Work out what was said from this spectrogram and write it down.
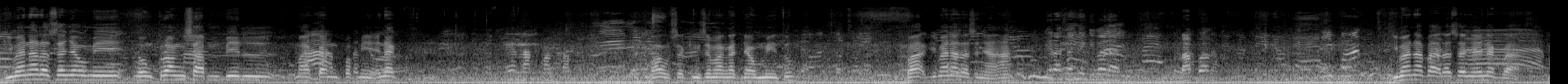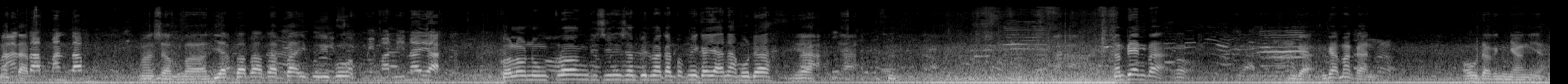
Gimana rasanya Umi nongkrong sambil makan Ah, pop mie? betul. Enak? Enak mantap. Wow, saking semangatnya Umi itu. Pak, gimana rasanya? Ah? Rasanya gimana? Kenapa? Gimana Pak rasanya enak Pak? Mantap. Mantap, mantap. Masya Allah. Lihat bapak-bapak, ibu-ibu. Mie Madinah ya. Kalau nongkrong di sini sambil makan pop mie kayak anak muda, ya. ya. Sampean Pak? Oh. Enggak, enggak makan. Oh, udah kenyang ya.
